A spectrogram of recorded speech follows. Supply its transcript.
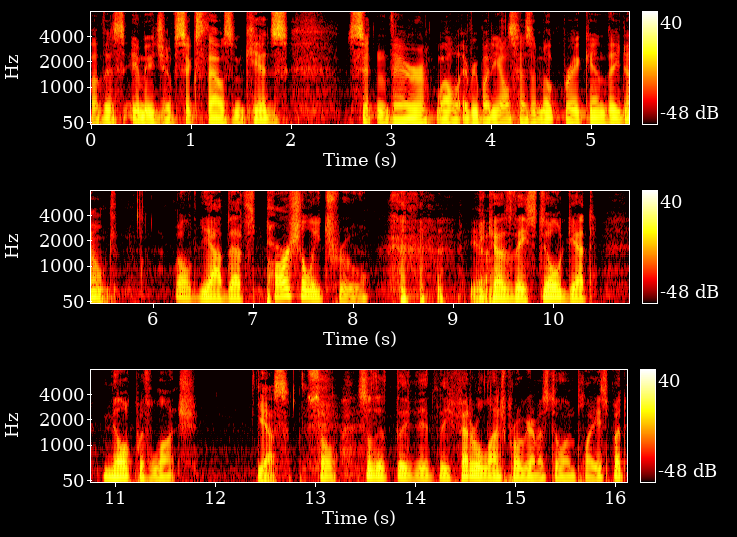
uh, this image of 6,000 kids sitting there while everybody else has a milk break and they don't. Well, yeah, that's partially true Yeah. because they still get milk with lunch. Yes. So, so the, the, the, the federal lunch program is still in place, but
